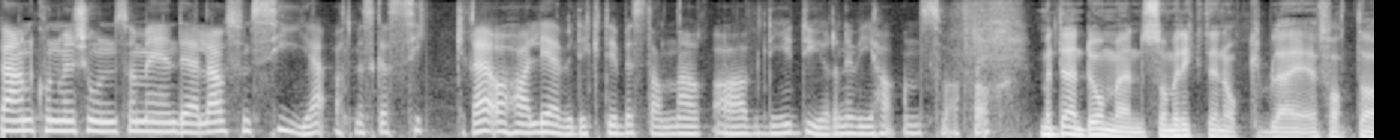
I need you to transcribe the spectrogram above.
Bernkonvensjonen som er en del av, som sier at vi skal sikre å ha levedyktige bestander av de dyrene vi har ansvar for. Men den dommen, som riktignok ble fatta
